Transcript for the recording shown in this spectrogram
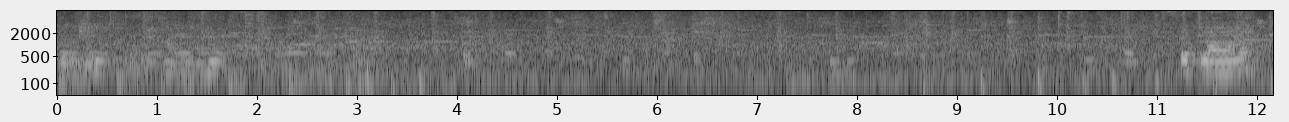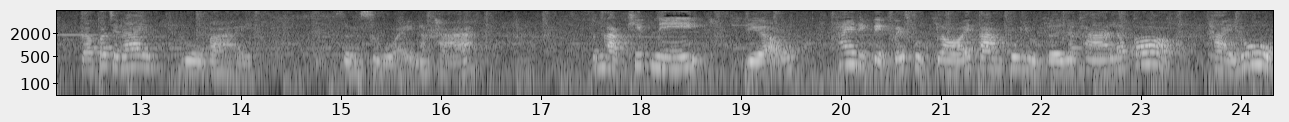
สีไม้เสร็จแล้ว เราก็จะได้โมบายสวยๆนะคะ สำหรับคลิปนี้ เดี๋ยวให้เด็กๆไปฝึกร้อยตามครูหยุดเลยนะคะ แล้วก็ถ่ายรูป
